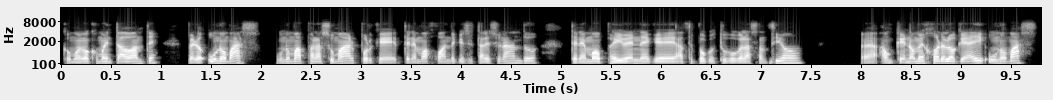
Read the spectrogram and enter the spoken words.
como hemos comentado antes, pero uno más, uno más para sumar, porque tenemos a Juan de que se está lesionando, tenemos Peivene que hace poco estuvo con la sanción, eh, aunque no mejore lo que hay, uno más.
